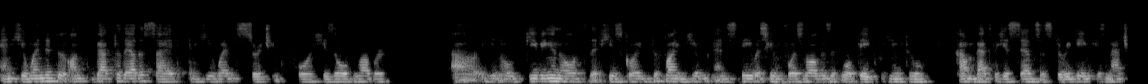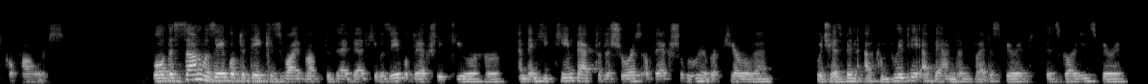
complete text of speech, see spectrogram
and he went into on back to the other side and he went searching for his old lover. Uh, you know, giving an oath that he's going to find him and stay with him for as long as it will take for him to come back to his senses to regain his magical powers. Well, the son was able to take his wife up to Tibet. He was able to actually cure her. And then he came back to the shores of the actual river, Carolan, which has been uh, completely abandoned by the spirit, its guardian spirit.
